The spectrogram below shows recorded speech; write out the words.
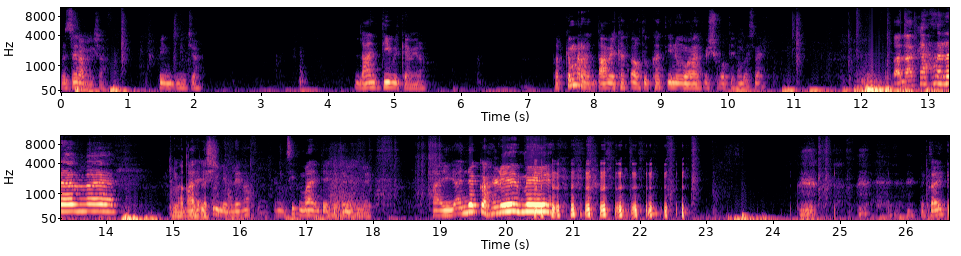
بس زين عم بينجح. بين بينجح. لعن دي بالكاميرا. طيب كم مرة اعمل cut out و cut in وما بعرف إيش بطيء هم بسمع أنا كحرمه ما قال شيء اللي بالليل ما في- نسيت ما انت قلت لي بالليل هاي لك صار انت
